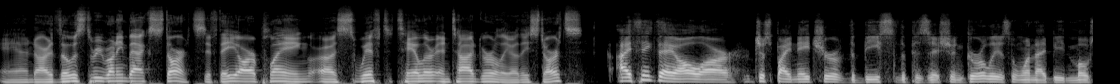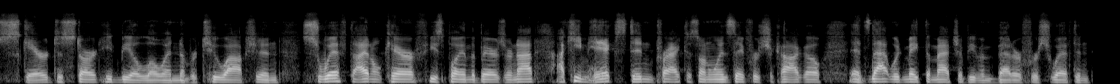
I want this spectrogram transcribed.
And are those three running backs starts? If they are playing uh, Swift, Taylor, and Todd Gurley, are they starts? I think they all are just by nature of the beast of the position. Gurley is the one I'd be most scared to start. He'd be a low end number two option. Swift, I don't care if he's playing the Bears or not. Akiem Hicks didn't practice on Wednesday for Chicago, and that would make the matchup even better for Swift and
